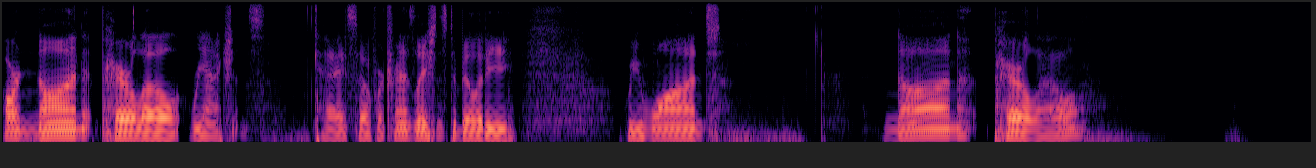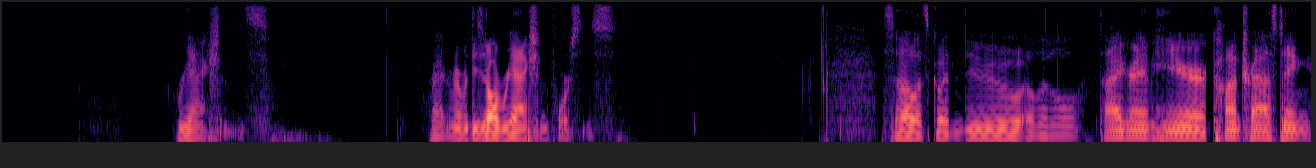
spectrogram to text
are non-parallel reactions. Okay, so for translation stability, we want non-parallel reactions. Right, remember these are all reaction forces. So let's go ahead and do a little diagram here, contrasting.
